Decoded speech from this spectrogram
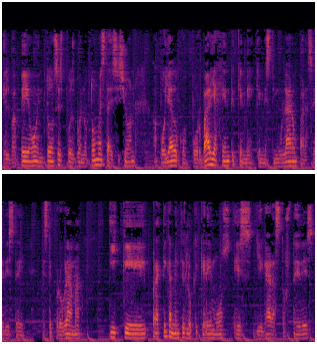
el vapeo. Entonces, pues bueno, tomo esta decisión apoyado por varias gente que me, que me estimularon para hacer este, este programa y que prácticamente es lo que queremos es llegar hasta ustedes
